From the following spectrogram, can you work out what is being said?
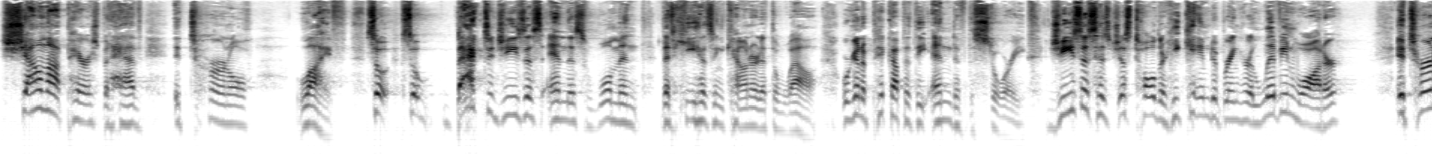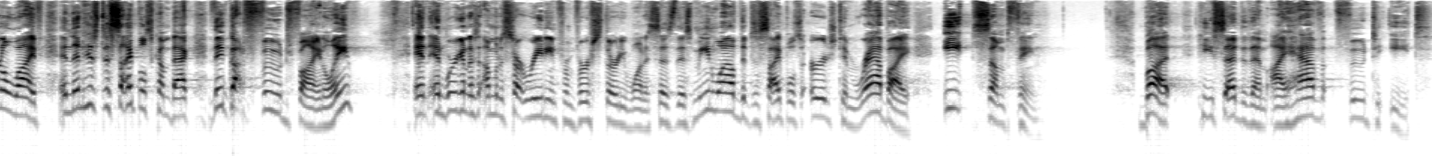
shall not perish but have eternal life. So, so back to Jesus and this woman that he has encountered at the well. We're going to pick up at the end of the story. Jesus has just told her he came to bring her living water, eternal life. And then his disciples come back. They've got food finally. And, and we're gonna, I'm going to start reading from verse 31. It says this Meanwhile, the disciples urged him, Rabbi, eat something. But he said to them, I have food to eat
